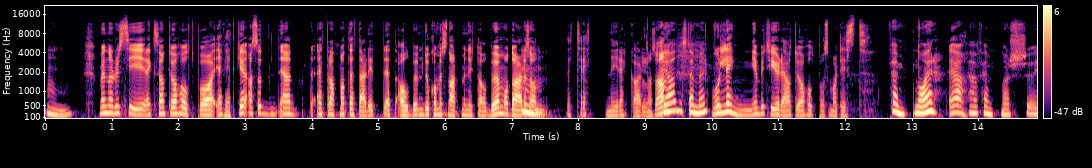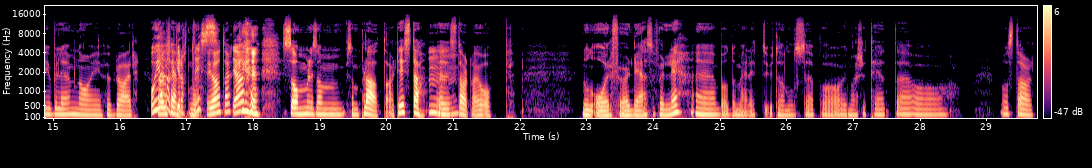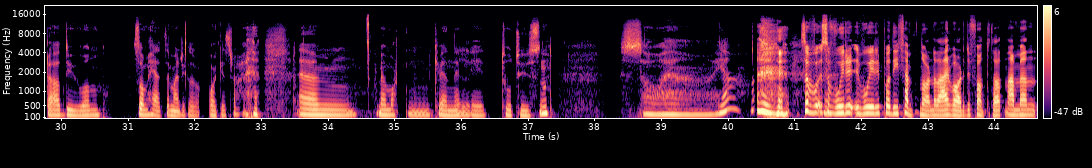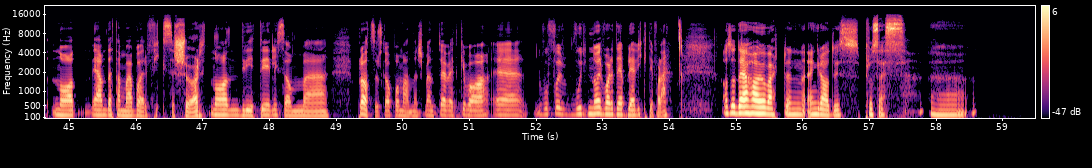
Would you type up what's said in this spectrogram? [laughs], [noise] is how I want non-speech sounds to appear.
um, mm. Men når du sier, ikke sant, du har holdt på Jeg vet ikke, altså et eller annet med at dette er ditt et album Du kommer snart med nytt album, og da er det sånn mm. det er 13 i rekka eller noe sånt. Ja, det stemmer. Hvor lenge betyr det at du har holdt på som artist? 15 år. Ja. Jeg har 15-årsjubileum nå i februar. Å oh, ja, grattis! Ja, takk. Ja. [laughs] som liksom som plateartist, da. Mm. Jeg starta jo opp noen år før det, selvfølgelig. Eh, både med litt utdannelse på universitetet og, og starta duoen som heter Magical Orchestra. [laughs] um, med Morten Kvenel i 2000. Så uh, ja. [laughs] så, så hvor, hvor, på de 15 årene der var det du fant ut at nei, men nå, ja, dette må jeg bare fikse sjøl. Nå drit i liksom uh, plateselskap og management og jeg vet ikke hva. Uh, hvorfor, hvor, når var det det ble viktig for deg? Altså det har jo vært en, en gradvis prosess. Uh,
